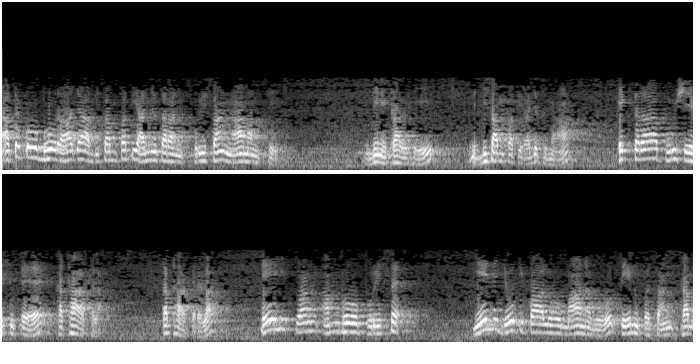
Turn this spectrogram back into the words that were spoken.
අතකෝ භෝ රාජා විසම්පති අඤ්‍යතරං පුරිසං නාමන්තේ දිනේ කල්හි විසම්පති රජතුමා එක්තරා පුරුෂයෙකුට කතා කළා. කතා කරලා ඒහි ත්වං අම්භෝ පුරිස යේන ජෝතිපාලෝ මානවෝ තේනුපසං කම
